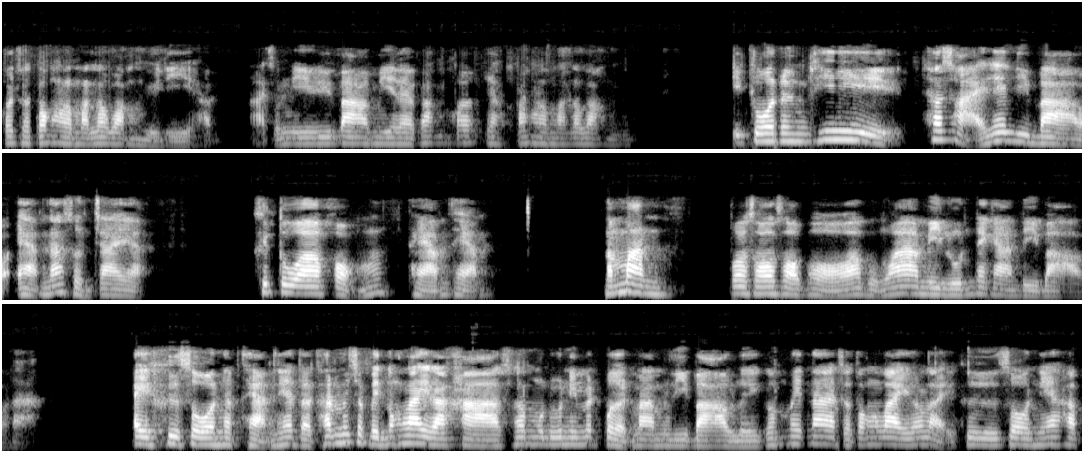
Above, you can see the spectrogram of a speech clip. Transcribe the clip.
ก็จะต้องระมัดระวังอยู่ดีครับ อาจจะมีรีบาวมีอะไรบ้างก็ยังต้องระมัดระวังอี อีกตัวหนึ่งที่ถ้าสายเล่นรีบาวแอบน่าสนใจอะ คือตัวของแถมแถม น้ำมันปตทสพอผมว่ามีลุ้นในการรีบาวนะไอคือโซนแถบๆเนี่ยแต่ท่านไม่จำเป็นต้องไล่ราคาถ้าโมดูลนี้มันเปิดมามันรีบาวเลย ก็ไม่น่าจะต้องไล่เท่าไหร่คือโซนเนี้ยครับ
